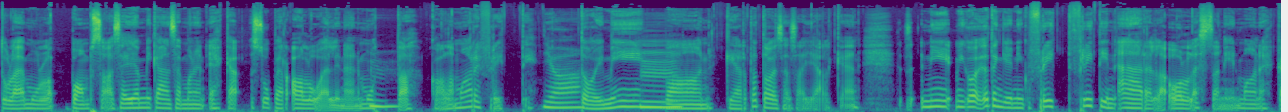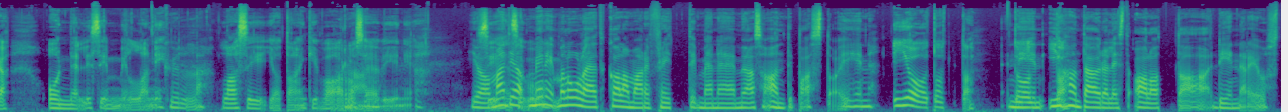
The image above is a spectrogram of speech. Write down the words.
tulee mulla pompsaa. Se ei ole mikään semmoinen ehkä superalueellinen, mutta kalmaarifritti Joo. toimii mm. vaan kerta toisensa jälkeen. Niin, niin jotenkin niin kuin frit, fritin äärellä ollessa, niin mä oon ehkä onnellisimmillani. Kyllä. Lasi jotain kivaa roseviiniä. Joo, mä, tiedä, meni, mä luulen, että kalamarifritti menee myös antipastoihin. Joo, totta. Niin ihan täydellistä aloittaa dinneri just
